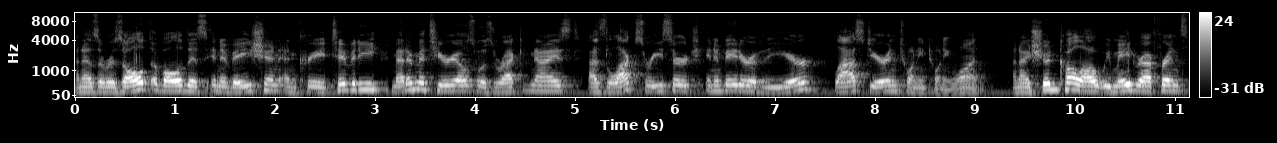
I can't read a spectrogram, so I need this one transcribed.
And as a result of all of this innovation and creativity, Metamaterials was recognized as Lux Research Innovator of the Year last year in 2021. And I should call out, we made reference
